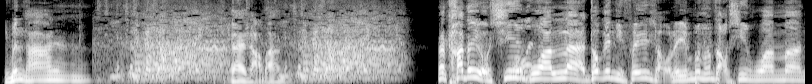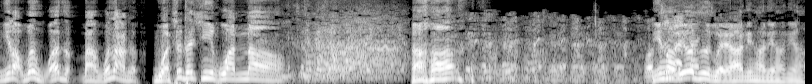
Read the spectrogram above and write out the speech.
你问他呢，该咋办？那他都有新欢了，都跟你分手了，人不能找新欢吗？你老问我怎么办？我哪知我是他新欢呢？啊哈！你好，幼稚鬼啊！你好，你好，你好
